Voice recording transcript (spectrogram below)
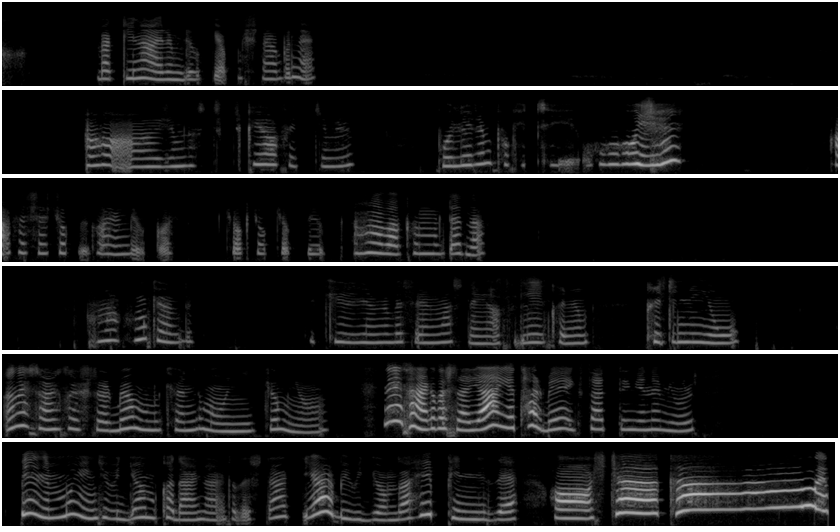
Bak yine ayrımcılık yapmışlar. Bu ne? Aha jimnastikçi kıyafetçi mi? Bolerin paketi. Oje. Arkadaşlar çok büyük ayrımcılık var. Çok çok çok büyük. Aha bakın burada da. Ama aklıma geldi. 225 elmas ne ya? File yıkarım. Petiniyor. Neyse arkadaşlar ben bunu kendim oynayacağım ya. Neyse arkadaşlar ya yeter be. İki saattir yenemiyoruz. Benim bugünkü videom bu kadardı arkadaşlar. Diğer bir videomda hepinize hoşça kal.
